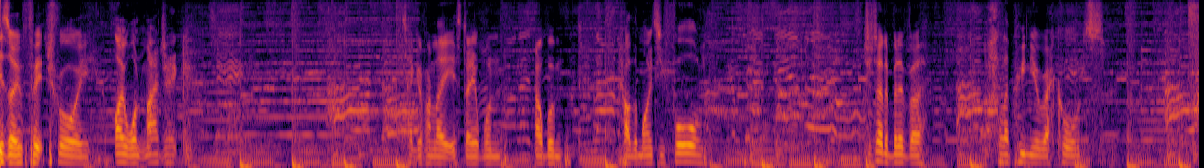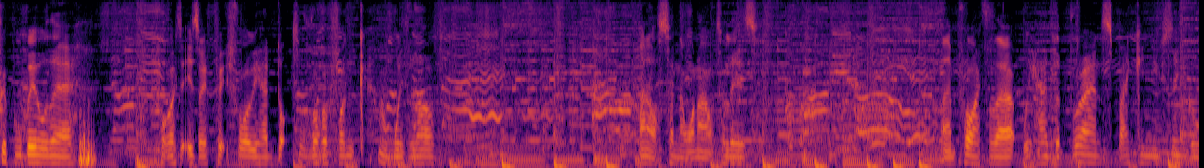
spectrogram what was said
Izo FitzRoy, I Want Magic. Taken from latest day one album, How the Mighty Fall. Just had a bit of a Jalapeno Records triple bill there. Prior to Izo FitzRoy, we had Dr. Rubber Funk and With Love. And I'll send that one out to Liz. And prior to that, we had the brand spanking new single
